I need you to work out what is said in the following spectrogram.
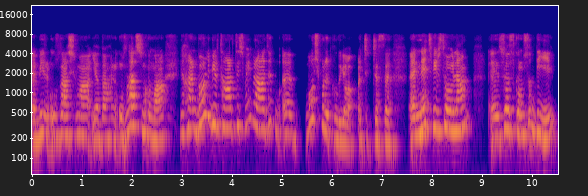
bir uzlaşma ya da hani uzlaşmama yani böyle bir tartışmayı birazcık e, boş bırakılıyor açıkçası. E, net bir söylem söz konusu değil.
